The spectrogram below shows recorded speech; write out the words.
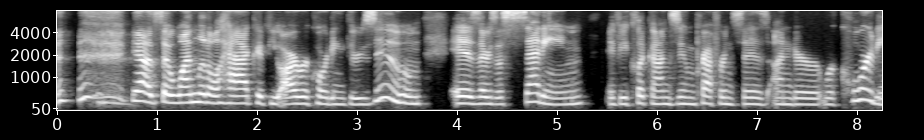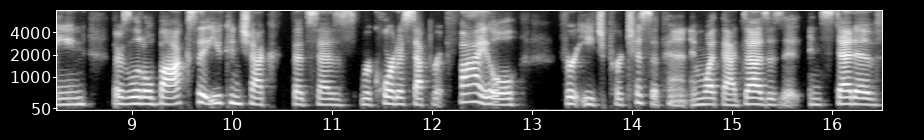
yeah. So one little hack, if you are recording through Zoom, is there's a setting. If you click on Zoom preferences under recording, there's a little box that you can check that says record a separate file for each participant. And what that does is it instead of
